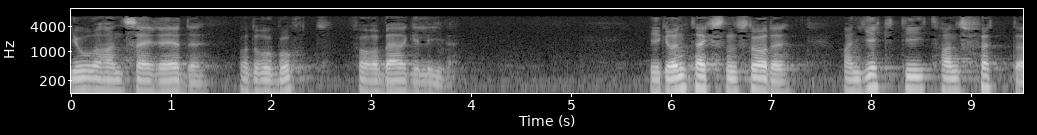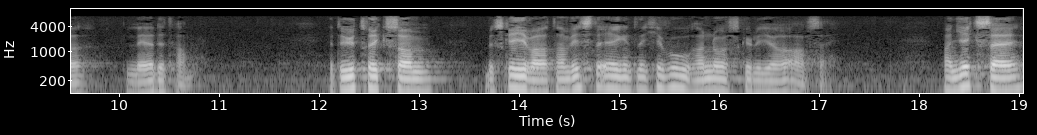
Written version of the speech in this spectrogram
gjorde han seg rede og dro bort for å berge livet. I grunnteksten står det han gikk dit hans føtter ledet ham. Et uttrykk som beskriver at han visste egentlig ikke hvor han nå skulle gjøre av seg. Han gikk, seg,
